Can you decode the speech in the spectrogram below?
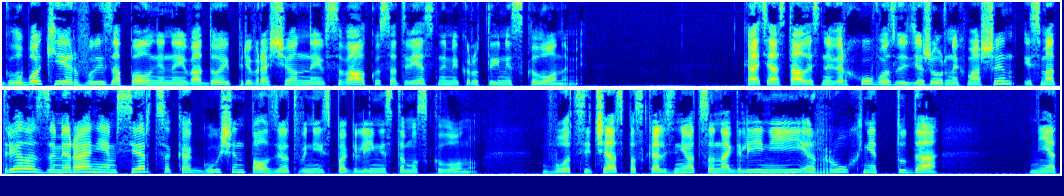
Глубокие рвы, заполненные водой, превращенные в свалку с отвесными крутыми склонами. Катя осталась наверху возле дежурных машин и смотрела с замиранием сердца, как Гущин ползет вниз по глинистому склону. Вот сейчас поскользнется на глине и рухнет туда. Нет,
